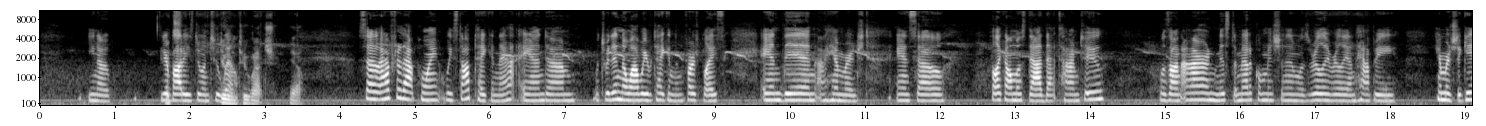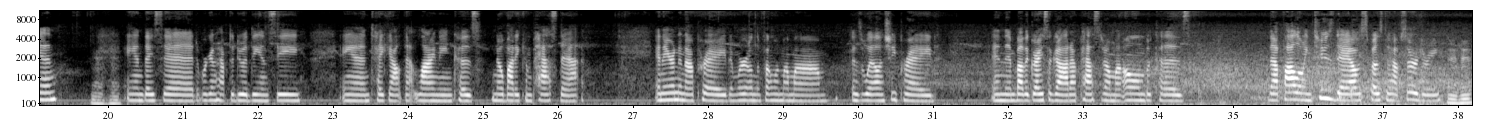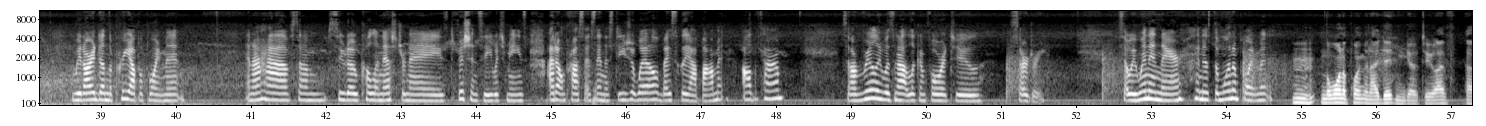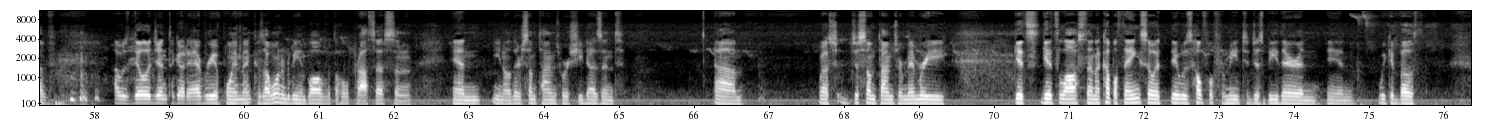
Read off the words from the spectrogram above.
you know, your It's body's doing too Doing well. too much. Yeah. So after that point, we stopped taking that, and um, which we didn't know why we were taking it in the first place. And then I hemorrhaged, and so I felt like I almost died that time too. Was on iron, missed a medical mission, was really really unhappy, hemorrhaged again, and they said we're gonna have to do a DNC and take out that lining because nobody can pass that. And Aaron and I prayed, and we are on the phone with my mom as well, and she prayed. And then by the grace of God, I passed it on my own because that following Tuesday I was supposed to have surgery. Mm-hmm. We'd already done the pre-op appointment, and I have some pseudocholinesterase deficiency, which means I don't process anesthesia well. Basically, I vomit all the time. So I really was not looking forward to surgery. So we went in there, and it's the one appointment. hmm The one appointment I didn't go to, I've, I've, I was diligent to go to every appointment because I wanted to be involved with the whole process, and, and you know, there's sometimes where she doesn't, um, well, just sometimes her memory gets gets lost on a couple things, so it, it was helpful for me to just be there and and we could both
